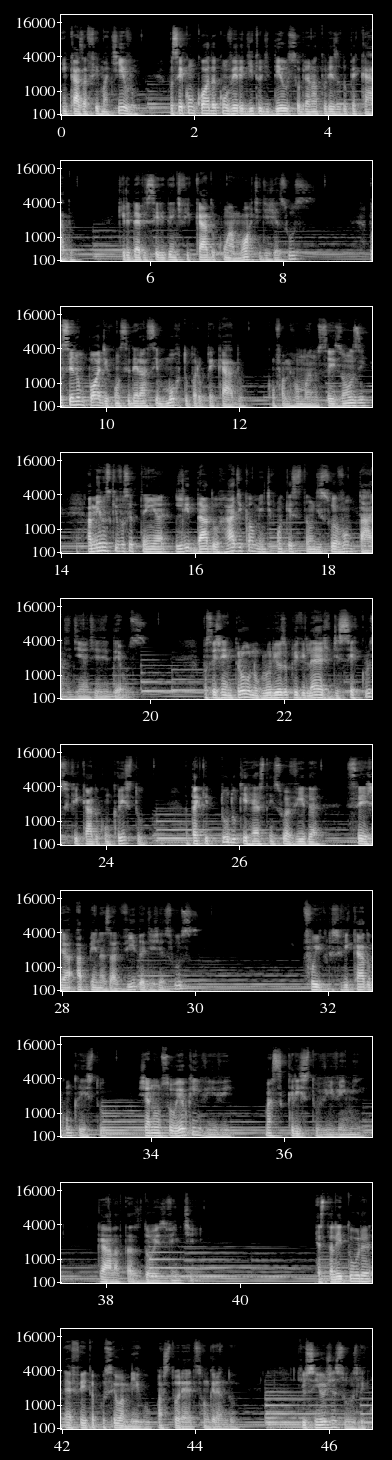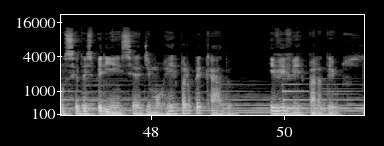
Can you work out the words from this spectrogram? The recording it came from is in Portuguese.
Em caso afirmativo, você concorda com o veredito de Deus sobre a natureza do pecado, que ele deve ser identificado com a morte de Jesus? Você não pode considerar-se morto para o pecado, conforme Romanos 6,11, a menos que você tenha lidado radicalmente com a questão de sua vontade diante de Deus. Você já entrou no glorioso privilégio de ser crucificado com Cristo até que tudo o que resta em sua vida seja apenas a vida de Jesus? Fui crucificado com Cristo. Já não sou eu quem vive, mas Cristo vive em mim. Gálatas 2:20. Esta leitura é feita por seu amigo Pastor Edson Grando. Que o Senhor Jesus lhe conceda a experiência de morrer para o pecado e viver para Deus.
